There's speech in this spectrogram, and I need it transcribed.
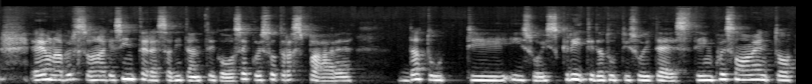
è una persona che si interessa di tante cose e questo traspare da tutti i suoi scritti, da tutti i suoi testi. In questo momento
